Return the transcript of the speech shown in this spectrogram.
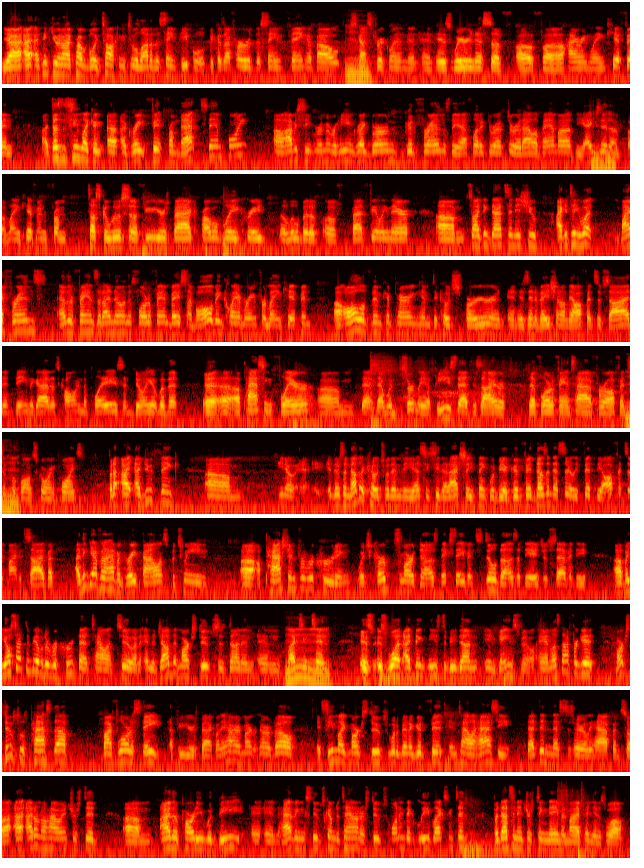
Yeah, I, I think you and I are probably talking to a lot of the same people because I've heard the same thing about Scott Mhm. Stricklin and, and his weariness of, of uh, hiring Lane Kiffin. Uh, it doesn't seem like a, a, great fit from that standpoint. Uh, obviously, remember he and Greg Byrne, good friends, the athletic director at Alabama. The exit of, of Lane Kiffin from Tuscaloosa a few years back probably create a little bit of, of bad feeling there. Um, so I think that's an issue. I can tell you what, my friends, other fans that I know in this Florida fan base, have all been clamoring for Lane Kiffin. Uh, all of them comparing him to Coach Spurrier and, and his innovation on the offensive side and being the guy that's calling the plays and doing it with a, a, a passing flair um, that, that would certainly appease that desire that Florida fans have for offensive Mhm. football and scoring points. But I, I do think, um, you know, eh, there's another coach within the SEC that I actually think would be a good fit. Doesn't necessarily fit the offensive minded side, but I think you have to have a great balance between uh, a passion for recruiting, which Kirby Smart does, Nick Saban still does at the age of 70. Uh, but you also have to be able to recruit that talent too. And, and the job that Mark Stoops has done in, in Lexington Mm. is, is what I think needs to be done in Gainesville. And let's not forget, Mark Stoops was passed up by Florida State a few years back when they hired Mark Norvell. It seemed like Mark Stoops would have been a good fit in Tallahassee. That didn't necessarily happen. So I, I don't know how interested um, either party would be in, in having Stoops come to town or Stoops wanting to leave Lexington. But that's an interesting name, in my opinion, as well.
